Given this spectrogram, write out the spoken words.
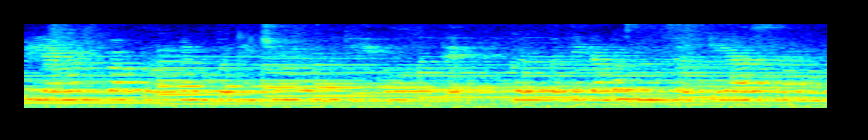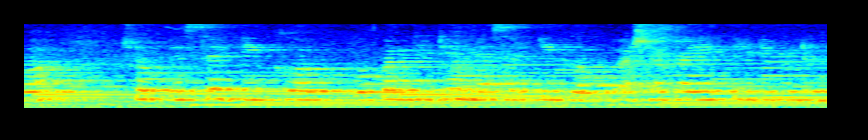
फिलामेंट वापरून गणपतीची मूर्ती व गणपतीला बसण्यासाठी आसन व शोपीससाठी कप व पंथी ठेवण्यासाठी कप अशा काही three D printer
